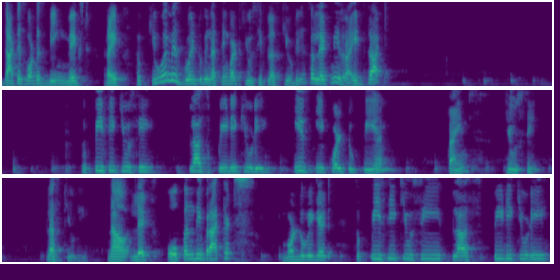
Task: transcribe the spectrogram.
that is what is being mixed, right? So QM is going to be nothing but QC plus QD. So let me write that. So PCQC plus PDQD is equal to PM times QC plus QD. Now let's open the brackets. What do we get? So PCQC plus PDQD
